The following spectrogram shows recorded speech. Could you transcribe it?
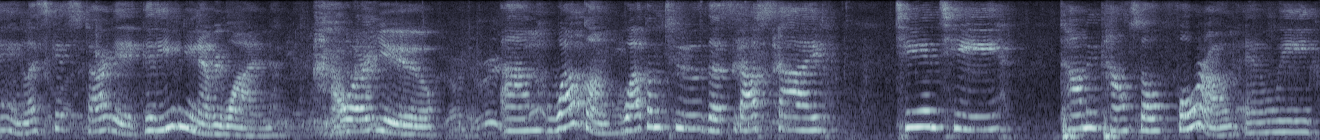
Okay, let's get started. Good evening, everyone. How are you? Um, welcome, welcome to the Southside TNT Common Council Forum, and we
